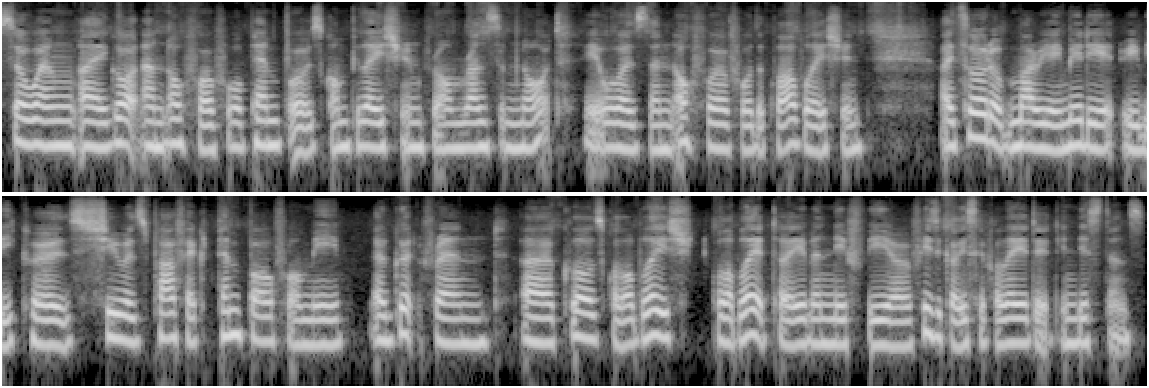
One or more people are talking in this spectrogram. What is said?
So when I got an offer for Pen Pals compilation from Ransom Note, it was an offer for the collaboration. I thought of Maria immediately because she was perfect Pempo for me, a good friend, a close collaborator, even if we are physically separated in distance.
